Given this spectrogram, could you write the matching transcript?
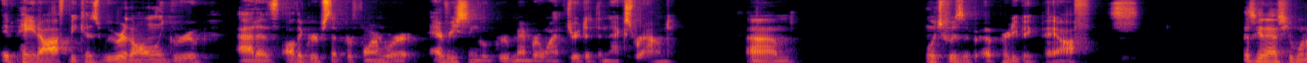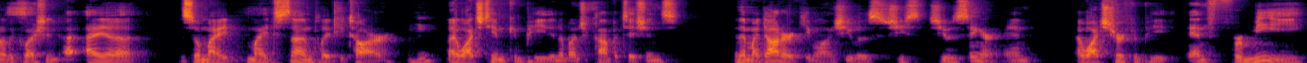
it paid off because we were the only group out of all the groups that performed where every single group member went through to the next round, um, which was a, a pretty big payoff. I was going to ask you one other question. I, I uh, so my my son played guitar. Mm-hmm. I watched him compete in a bunch of competitions, And then my daughter came along. She was she she was a singer, and I watched her compete. And for me,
